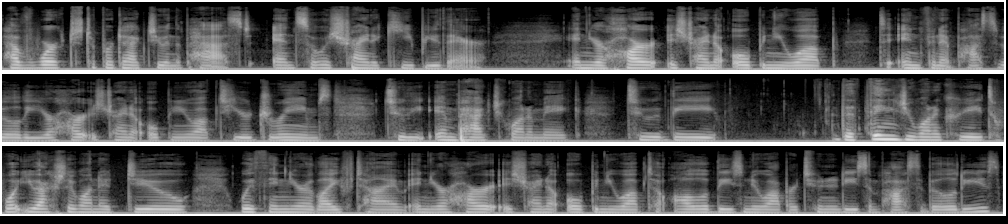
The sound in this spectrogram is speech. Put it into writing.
have worked to protect you in the past. And so it's trying to keep you there. And your heart is trying to open you up to infinite possibility. Your heart is trying to open you up to your dreams to the impact you want to make to the the things you want to create to what you actually want to do within your lifetime and your heart is trying to open you up to all of these new opportunities and possibilities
